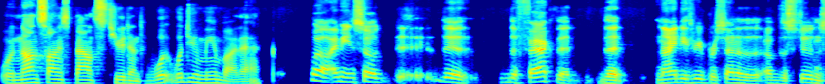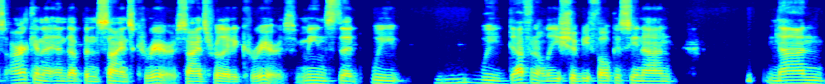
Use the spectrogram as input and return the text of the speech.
or non-science bound student. What what do you mean by that? Well, I mean, so the the fact that that 93% of the of the students aren't going to end up in science careers, science related careers means that we we definitely should be focusing on non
